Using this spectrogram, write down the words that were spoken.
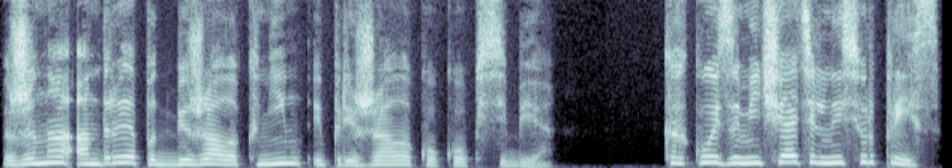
Жена Андре подбежала к ним и прижала Коко к себе. Какой замечательный сюрприз.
